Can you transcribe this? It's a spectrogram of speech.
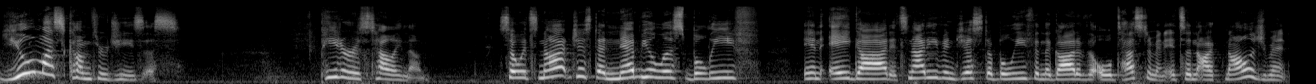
you must come through Jesus. Peter is telling them. So it's not just a nebulous belief in a God, it's not even just a belief in the God of the Old Testament. It's an acknowledgement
